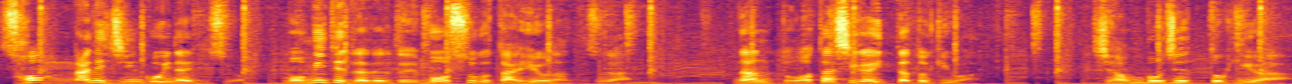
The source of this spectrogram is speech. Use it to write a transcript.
そんなに人口いないんですよ。もう見ていただいてもうすぐ太平洋なんですが、なんと私が行った時はジャンボジェット機が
